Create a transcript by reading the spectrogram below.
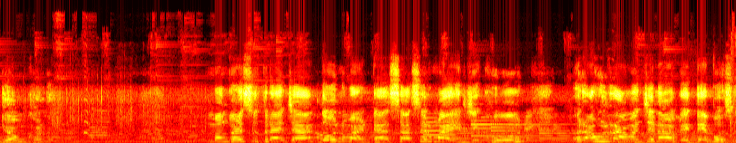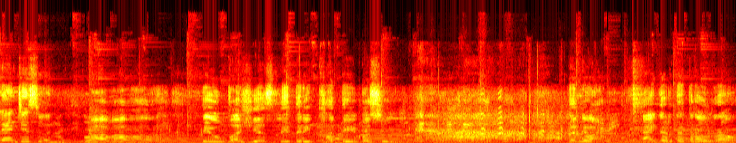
घ्या उखाणा. मंगळसूत्राच्या दोन वाट्या सासर माहेरची खून. राहुल रावांचे नाव घेते भोसल्यांची सून. वा वा वा वा. ते उपाशी असले तरी खाते बसून. धन्यवाद. काय करतात राहुलराव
